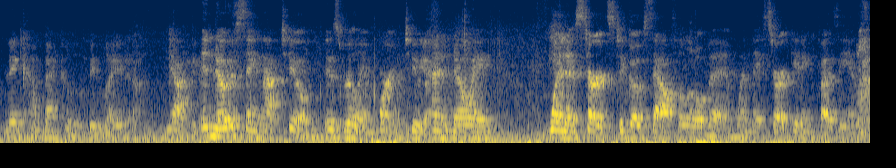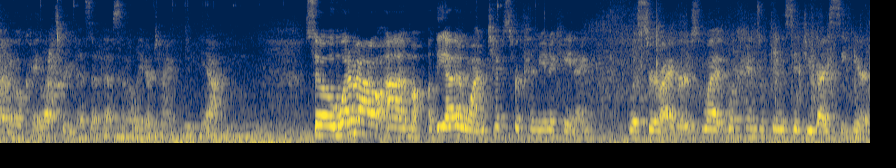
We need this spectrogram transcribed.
and then come back a little bit later. Yeah, and noticing that too is really important too, kind of knowing when it starts to go south a little bit and when they start getting fuzzy and saying, okay, let's revisit this at a later time. Yeah. So what about um, the other one, tips for communicating with survivors? What, what kinds of things did you guys see here?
